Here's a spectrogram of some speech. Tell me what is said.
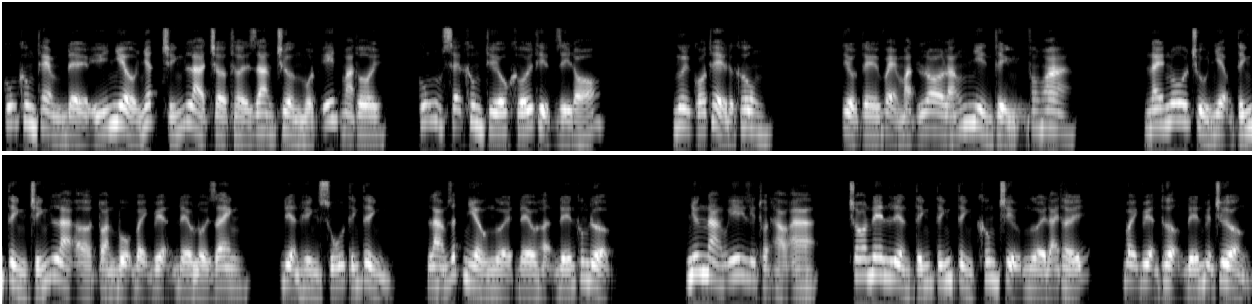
cũng không thèm để ý nhiều nhất chính là chờ thời gian trường một ít mà thôi, cũng sẽ không thiếu khối thịt gì đó. Ngươi có thể được không? Tiểu tề vẻ mặt lo lắng nhìn thỉnh phong hoa. Này ngô chủ nhiệm tính tình chính là ở toàn bộ bệnh viện đều nổi danh, điển hình xú tính tình, làm rất nhiều người đều hận đến không được. Nhưng nàng y di thuật hảo A, cho nên liền tính tính tình không chịu người đã thấy, bệnh viện thượng đến viện trưởng,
